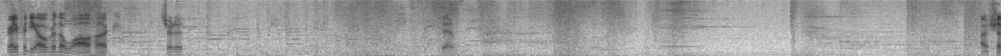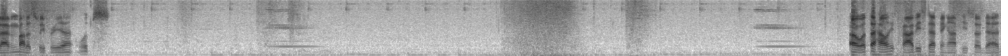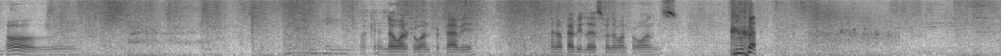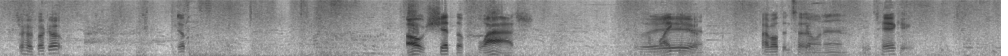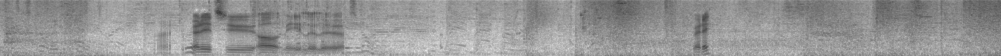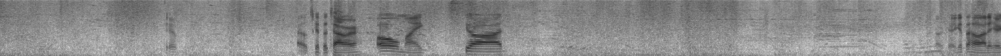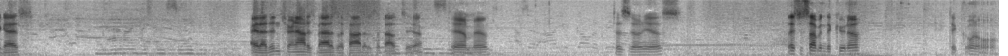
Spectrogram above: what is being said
Ready for the over the wall hook? Sure did. Damn. Oh shit, I haven't bought a sweeper yet. Whoops. Oh, what the hell? He- Fabi's stepping up. He's so dead. Oh. Okay, no one for one for Fabi. I know Fabi lives for the one for ones. Is your hook back up? Yep. Oh shit, the flash. I'm liking it. I've ulted in 10. Going in. I'm tanking. Alright, ready to ult me, Lulu. Ready? Yeah. Alright, let's get the tower. Oh my god. Get the hell out of here, guys. Hey, that didn't turn out as bad as I thought it was about to. Yeah, man. Tazonius. Let's just having the Kuna. The Kuno.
